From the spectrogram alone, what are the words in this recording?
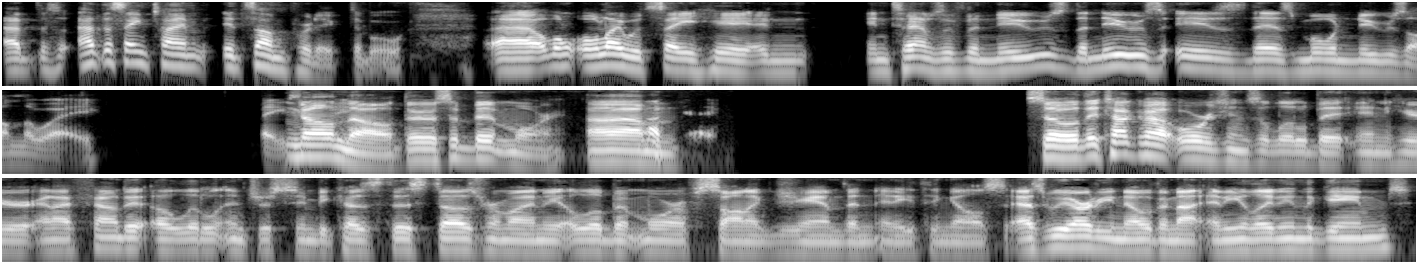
at the, at the same time, it's unpredictable. Uh, all, all I would say here in in terms of the news, the news is there's more news on the way. No, no, there's a bit more. Um, Okay. So they talk about Origins a little bit in here, and I found it a little interesting because this does remind me a little bit more of Sonic Jam than anything else. As we already know, they're not emulating the games.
